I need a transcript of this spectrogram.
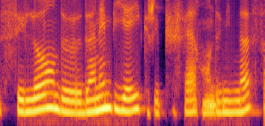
C'est lors d'un MBA que j'ai pu faire en 2009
